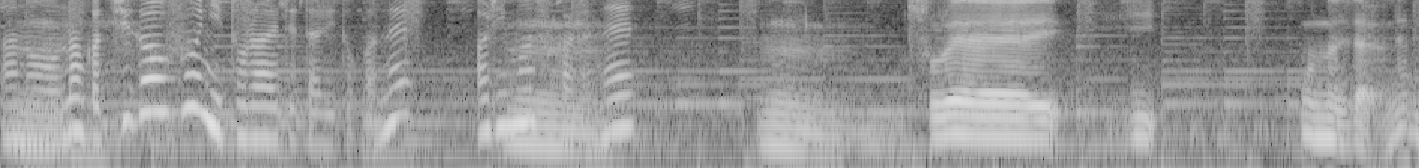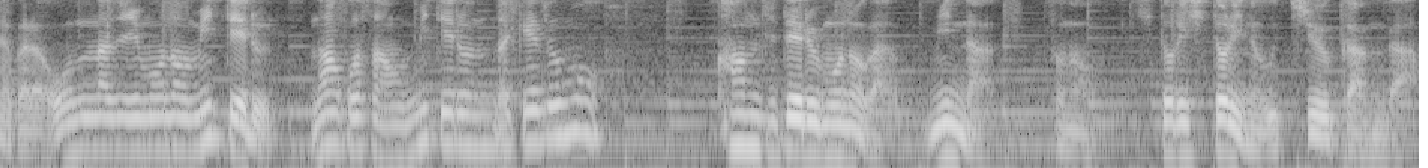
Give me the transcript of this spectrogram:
あの、うんなんか違う風に捉えてたりとかねありますからね。うん、それい同じだよねだから同じものを見てる直子さんを見てるんだけども感じてるものがみんなその一人一人の宇宙観が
